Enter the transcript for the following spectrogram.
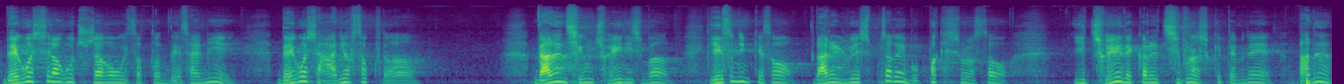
내 것이라고 주장하고 있었던 내 삶이 내 것이 아니었었구나. 나는 지금 죄인이지만 예수님께서 나를 위해 십자가에 못 박히심으로써 이 죄의 대가를 지불하셨기 때문에 나는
